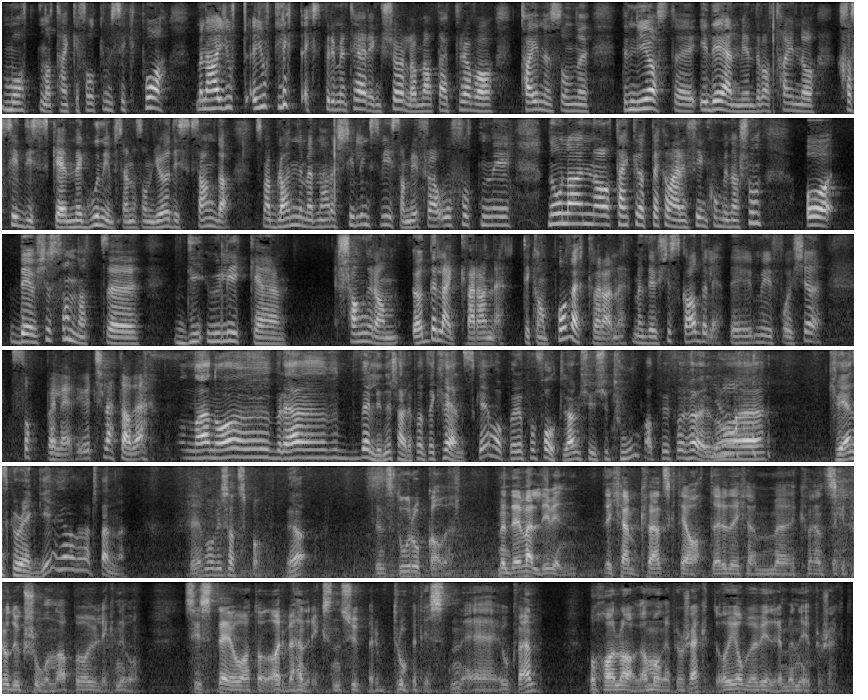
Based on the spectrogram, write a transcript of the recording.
måten å tenke folkemusikk på. Men jeg har gjort, jeg har gjort litt eksperimentering sjøl med at jeg prøver å tegne sånn Den nyeste ideen min det var å tegne hasidiske negunim, er en sånn jødisk sang, da, som jeg blander med den skillingsvisa mi fra Ofoten i Nordland, og tenker at det kan være en fin kombinasjon. Og det er jo ikke sånn at eh, de ulike sjangrene ødelegger hverandre. De kan påvirke hverandre, men det er jo ikke skadelig. Er, vi får ikke sopp eller utslett av det. Nei, Nå ble jeg veldig nysgjerrig på dette kvenske. Håper på Folkelarm 2022 at vi får høre noe ja. kvensk reggae. Ja, det hadde vært spennende. Det må vi satse på. Ja. Det er en stor oppgave. Men det er veldig i vinden. Det kommer kvensk teater, det kommer eh, kvenske produksjoner på ulike nivå. Sist er jo at Arve Henriksen, supertrompetisten, er jo kven og har laga mange prosjekt og jobber videre med nye prosjekt.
